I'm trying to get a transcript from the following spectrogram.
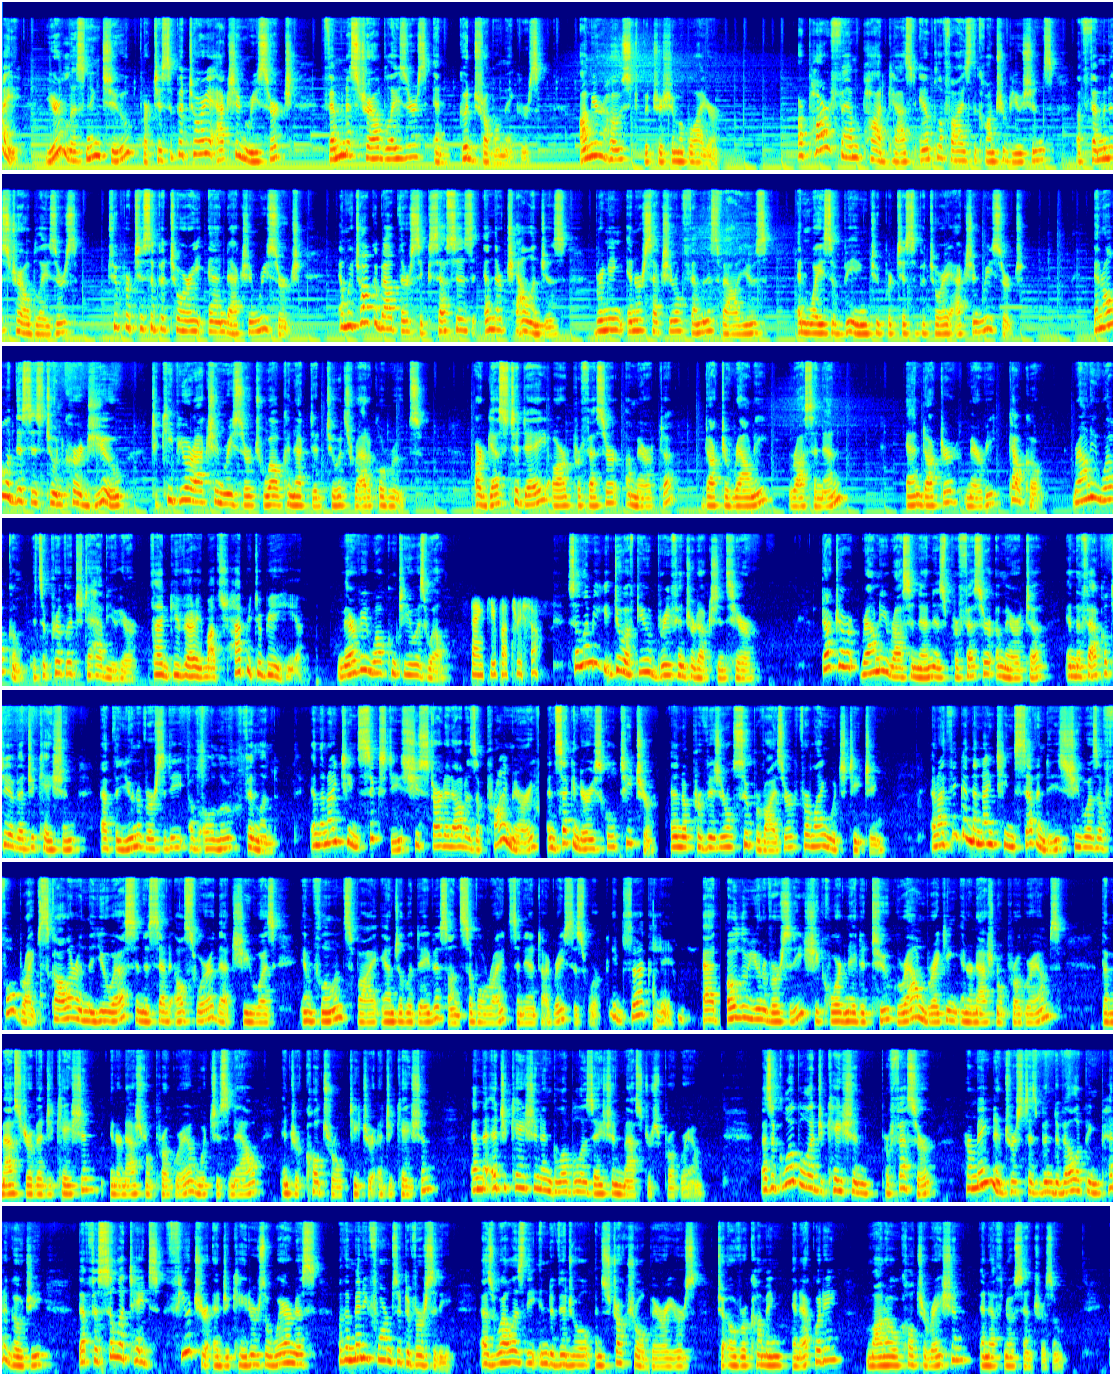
Hi, you're listening to Participatory Action Research, Feminist Trailblazers, and Good Troublemakers. I'm your host, Patricia McGuire. Our PARFEM podcast amplifies the contributions of feminist trailblazers to participatory and action research, and we talk about their successes and their challenges bringing intersectional feminist values and ways of being to participatory action research. And all of this is to encourage you to keep your action research well connected to its radical roots. Our guests today are Professor Emerita Dr. Rauni Räsänen and Dr. Mervi Kaukko. Rauni, welcome. It's a privilege to have you here. Thank you very much. Happy to be here. Mervi, welcome to you as well. Thank you, Patricia. So let me do a few brief introductions here. Dr. Rauni Räsänen is Professor Emerita in the Faculty of Education at the University of Oulu, Finland. In the 1960s, she started out as a primary and secondary school teacher and a provisional supervisor for language teaching. And I think in the 1970s, she was a Fulbright scholar in the US and has said elsewhere that she was influenced by Angela Davis on civil rights and anti racist work. Exactly. At Oulu University, she coordinated two groundbreaking international programs the Master of Education International Program, which is now Intercultural Teacher Education, and the Education and Globalization Master's Program. As a global education professor, her main interest has been developing pedagogy that facilitates future educators' awareness of the many forms of diversity, as well as the individual and structural barriers to overcoming inequity, monoculturation, and ethnocentrism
